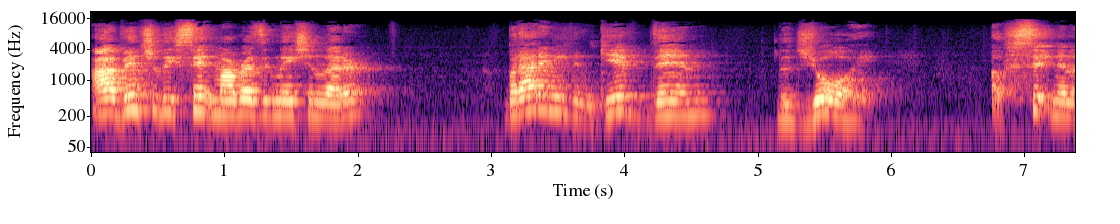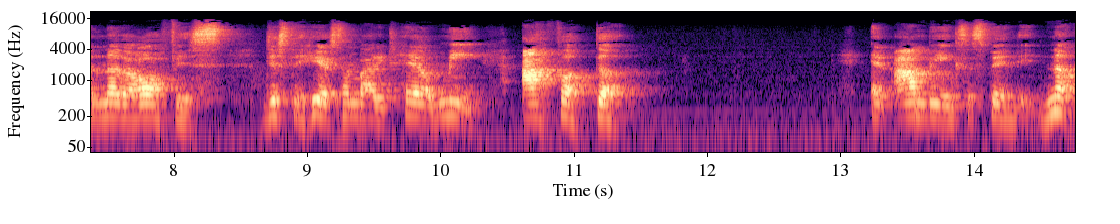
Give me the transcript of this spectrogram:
I eventually sent my resignation letter, but I didn't even give them the joy of sitting in another office just to hear somebody tell me I fucked up and I'm being suspended. No,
